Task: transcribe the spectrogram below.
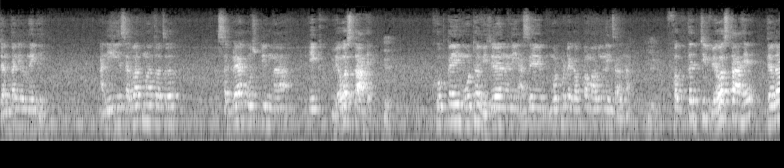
जनता निर्णय घेईल. आणि सर्वात महत्वाचं सगळ्या गोष्टींना एक व्यवस्था आहे. खूप काही मोठं विजन आणि असे मोठमोठ्या गप्पा मारून नाही चालणार. फक्त जी व्यवस्था आहे त्याला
